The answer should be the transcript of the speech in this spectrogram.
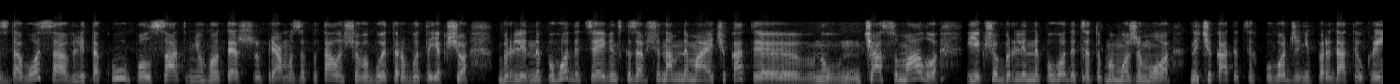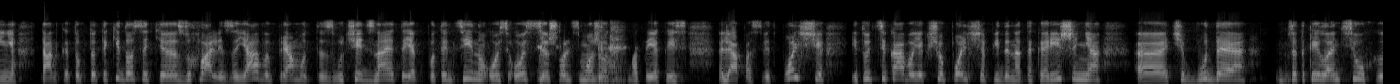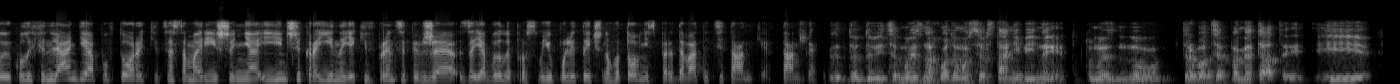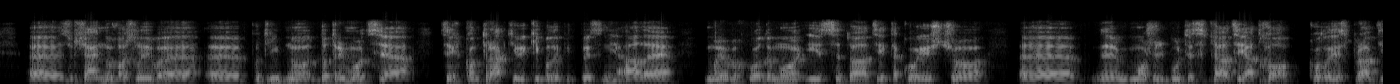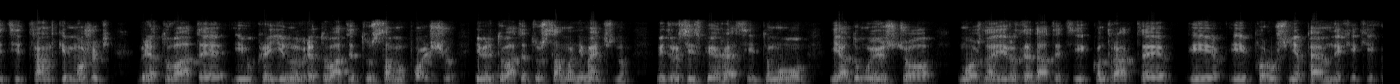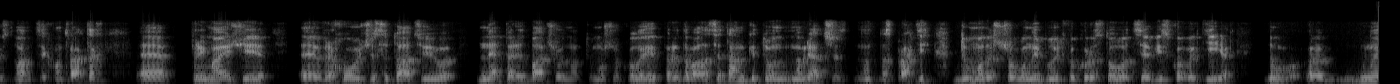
з Давоса в літаку, Полсат в нього теж прямо запитали, що ви будете робити, якщо Берлін не погодиться. І він сказав, що нам немає чекати. е, Ну часу мало. І якщо Берлін не погодиться, то ми можемо не чекати цих погоджень і передати Україні танки. Тобто такі досить е, зухвалі заяви. Прямо звучить, знаєте, як потенційно ось ось Шольц може отримати якийсь ляпас від Польщі. І тут цікаво, якщо Польща піде на таке рішення, е, чи буде. Це такий ланцюг, е, коли Фінляндія повторить це саме рішення, і інші країни, які в принципі вже заявили про свою політичну готовність передавати ці танки. Танки Дивіться, ми знаходимося в стані війни, тобто ми ну треба це пам'ятати, і е, звичайно важливе е, потрібно дотримуватися цих контрактів, які були підписані, але ми виходимо із ситуації такої, що е, е, можуть бути ситуації ад-хок, коли справді ці танки можуть врятувати і Україну, і врятувати ту ж саму Польщу, і врятувати ту ж саму Німеччину від російської агресії. Тому я думаю, що можна і розглядати ці контракти і, і порушення певних якихось норм в цих контрактах, е, приймаючи, враховуючи ситуацію непередбачувано. Тому що коли передавалися танки, то навряд чи ну, насправді думали, що вони будуть використовуватися в військових діях. Ну е, ми.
